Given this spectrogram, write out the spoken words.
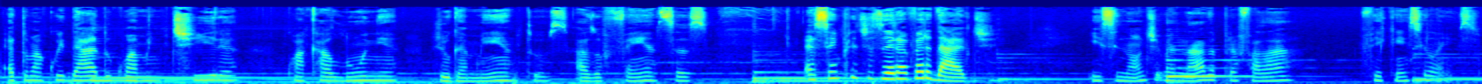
É tomar cuidado com a mentira, com a calúnia, julgamentos, as ofensas. É sempre dizer a verdade. E se não tiver nada para falar, fique em silêncio,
